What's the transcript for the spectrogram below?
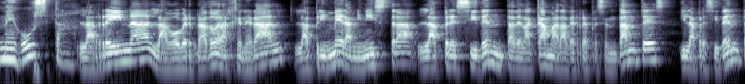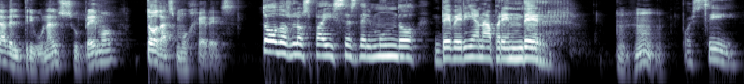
Me gusta. La reina, la gobernadora general, la primera ministra, la presidenta de la Cámara de Representantes y la presidenta del Tribunal Supremo, todas mujeres. Todos los países del mundo deberían aprender. Pues sí.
